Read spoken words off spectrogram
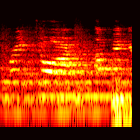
great door,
